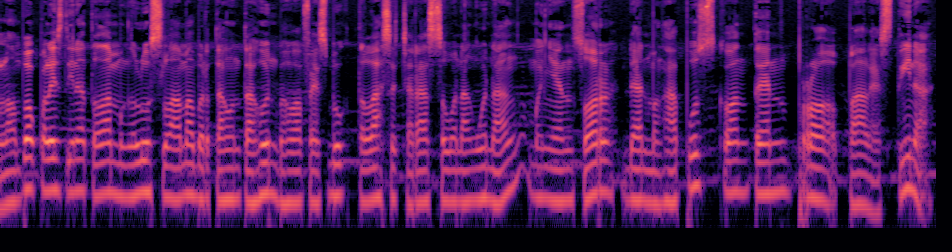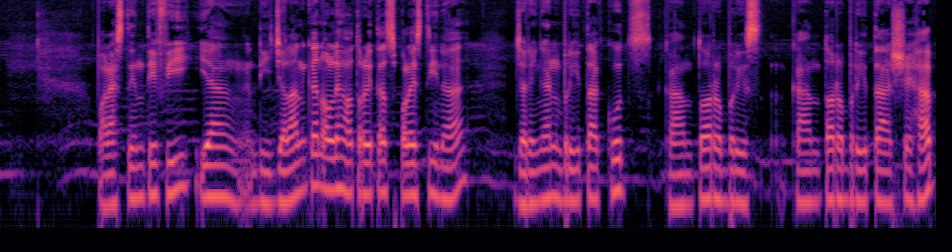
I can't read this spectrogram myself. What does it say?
Kelompok Palestina telah mengeluh selama bertahun-tahun bahwa Facebook telah secara sewenang-wenang menyensor dan menghapus konten pro-Palestina. Palestine TV yang dijalankan oleh otoritas Palestina, jaringan berita Quds, kantor, beris, kantor berita Shehab,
